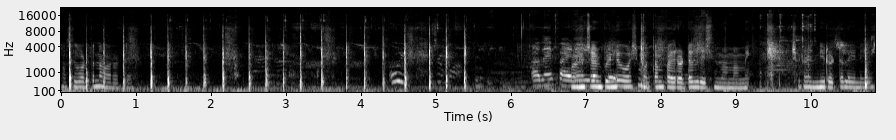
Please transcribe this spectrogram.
మస్తు కొడుతున్నావు రొట్టె కొంచెం పిండి పోసి మొత్తం పది రొట్టెలు చేసింది మా మమ్మీ. చూడండి ఎన్ని రొట్టెలు అయినాయి.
